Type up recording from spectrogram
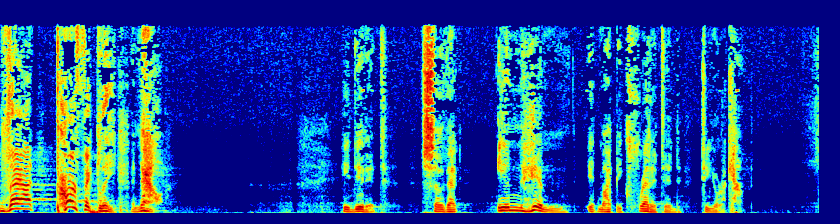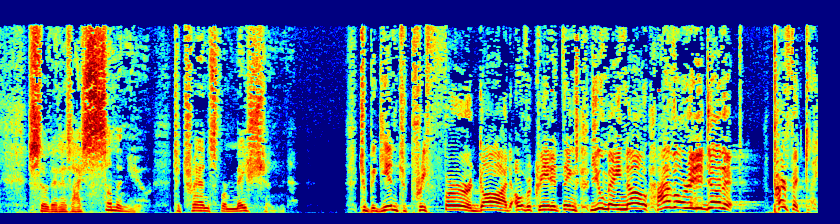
that perfectly. And now, He did it so that in Him it might be credited to your account. So that as I summon you to transformation, to begin to prefer God over created things, you may know I've already done it perfectly.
